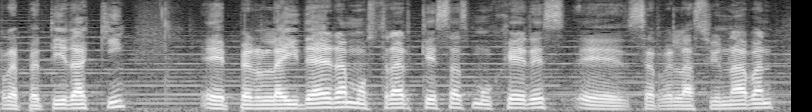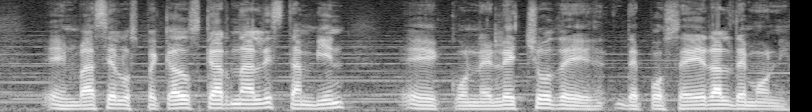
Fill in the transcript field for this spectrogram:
repetir aquí, pero la idea era mostrar que esas mujeres se relacionaban en base a los pecados carnales, también eh, con el hecho de, poseer al demonio.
